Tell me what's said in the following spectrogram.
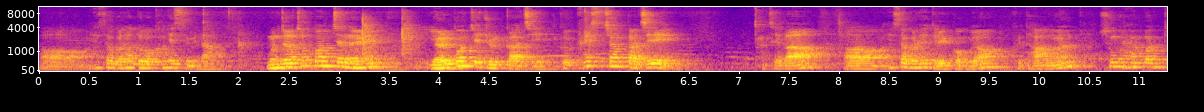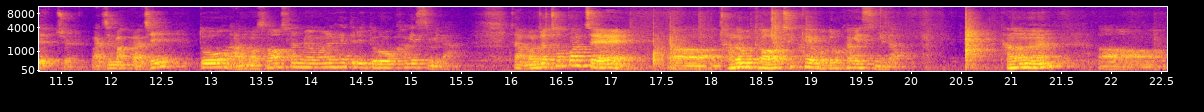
어, 해석을 하도록 하겠습니다. 먼저 첫 번째는 열 번째 줄까지 그 퀘스천까지 제가 어, 해석을 해드릴 거고요. 그 다음은 21번째 줄 마지막까지 또 나눠서 설명을 해드리도록 하겠습니다. 자, 먼저 첫 번째 어, 단어부터 체크해 보도록 하겠습니다. 단어는 어,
